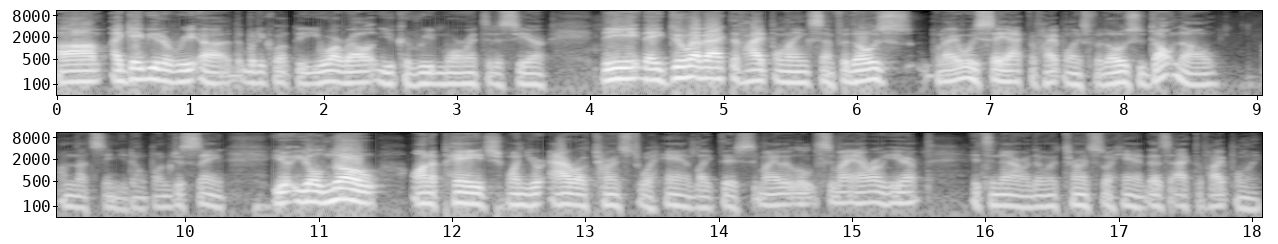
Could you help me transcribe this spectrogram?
um, I gave you the re, uh, what do you call it, the URL. You could read more into this here. The they do have active hyperlinks, and for those, when I always say active hyperlinks, for those who don't know, I'm not saying you don't, but I'm just saying you, you'll know on a page when your arrow turns to a hand like this. See my little, see my arrow here? It's an arrow. Then when it turns to a hand, that's active hyperlink.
